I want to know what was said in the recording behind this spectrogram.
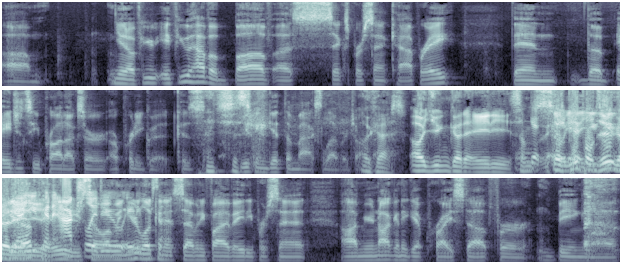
um, you know, if you if you have above a six percent cap rate, then the agency products are, are pretty good because you can get the max leverage on Okay. those. Oh, you can go to eighty. Some so 80. people you- do you go to Yeah, up eighty. you can actually so, I do mean, you're looking at 75, 80 percent. Um, you're not going to get priced up for being in a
